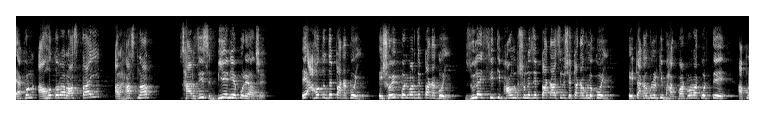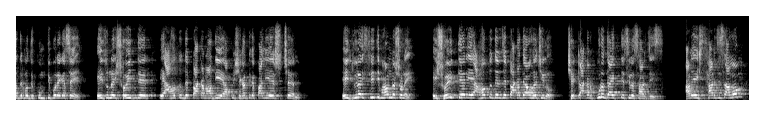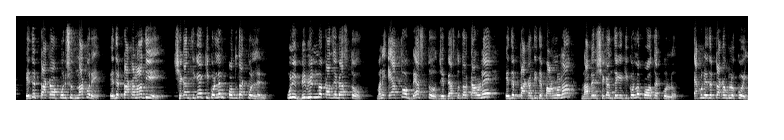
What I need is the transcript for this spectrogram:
এখন আহতরা রাস্তায় আর হাসনাত সার্জিস বিয়ে নিয়ে পড়ে আছে। এই আহতদের টাকা কই? এই শহীদ পরিবারদের টাকা কই? জুলাই স্মৃতি ফাউন্ডেশনে যে টাকা ছিল সে টাকাগুলো কই? এই টাকাগুলোর কি ভাগ বাটোয়ারা করতে আপনাদের মধ্যে কমতি পড়ে গেছে? এই জন্য এই শহীদদের, এই আহতদের টাকা না দিয়ে আপনি সেখান থেকে পালিয়ে এসেছেন। এই জুলাই স্মৃতি ফাউন্ডেশনে এই শহীদদের, এই আহতদের যে টাকা দেওয়া হয়েছিল, সেই টাকার পুরো দায়িত্বে ছিল সার্জিস। আর এই সার্জিস আলম এদের টাকা পরিশোধ না করে, এদের টাকা না দিয়ে সেখান থেকে কি করলেন? পদত্যাগ করলেন। উনি বিভিন্ন কাজে ব্যস্ত মানে এত ব্যস্ত যে ব্যস্ততার কারণে এদের টাকা দিতে পারল না না পেরে সেখান থেকে কি করল? পদত্যাগ করল। এখন এদের টাকাগুলো কই?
